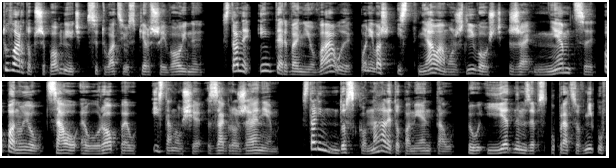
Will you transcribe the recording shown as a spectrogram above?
Tu warto przypomnieć sytuację z pierwszej wojny. Stany interweniowały, ponieważ istniała możliwość, że Niemcy opanują całą Europę i staną się zagrożeniem. Stalin doskonale to pamiętał. Był jednym ze współpracowników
